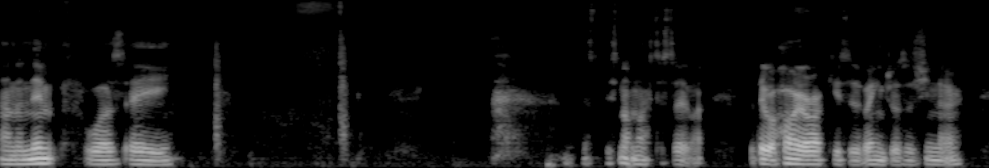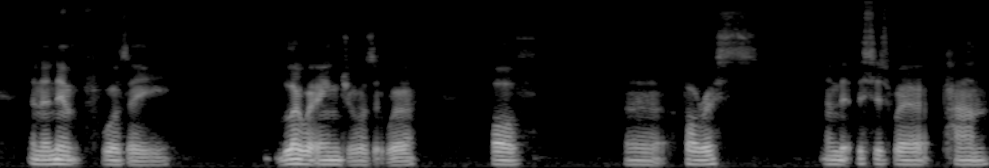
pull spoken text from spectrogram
and a nymph was a it's, not nice to say like, but there were hierarchies of angels, as you know, and a nymph was a lower angel, as it were, of uh, forests, and that this is where Pan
